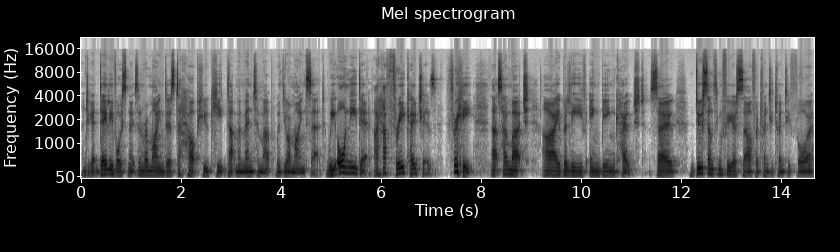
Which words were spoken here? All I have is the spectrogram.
And you get daily voice notes and reminders to help you keep that momentum up with your mindset. We all need it. I have three coaches. Three. That's how much I believe in being coached. So do something for yourself for 2024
